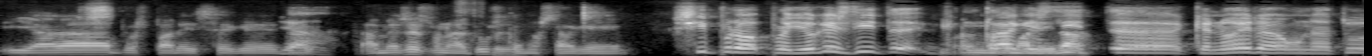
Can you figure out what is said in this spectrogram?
i ara pues parece que... Ja. tal. A més és una Tusken, o sea que... Sí, però, però jo hagués dit, eh, clar, hagués dit eh, que no era una, tu,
